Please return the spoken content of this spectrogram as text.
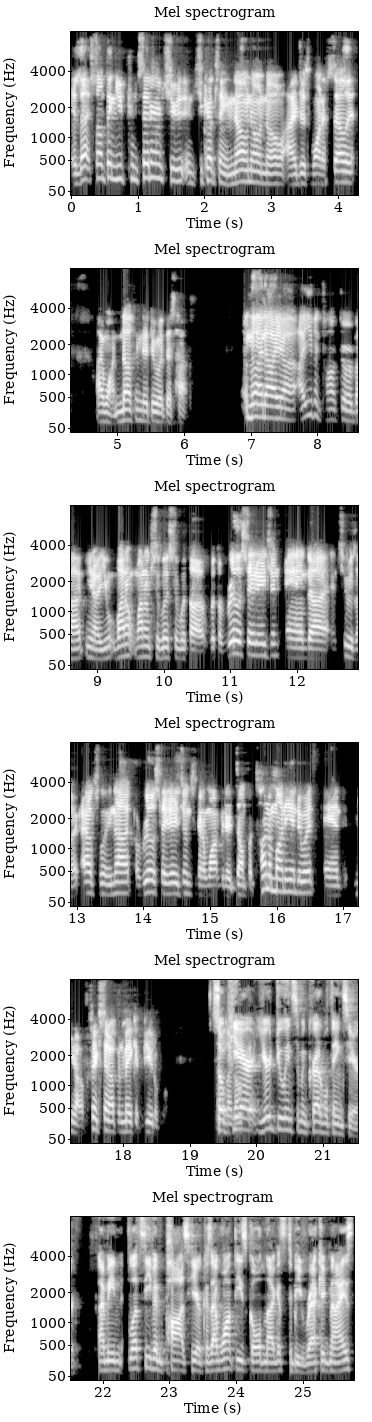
Is that something you'd consider? And she, and she kept saying, no, no, no. I just want to sell it. I want nothing to do with this house. And then I, uh, I even talked to her about, you know, you, why don't, why don't you list it with a, with a real estate agent? And, uh, and she was like, absolutely not. A real estate agent's going to want me to dump a ton of money into it and, you know, fix it up and make it beautiful. So Pierre, like, okay. you're doing some incredible things here. I mean, let's even pause here because I want these gold nuggets to be recognized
